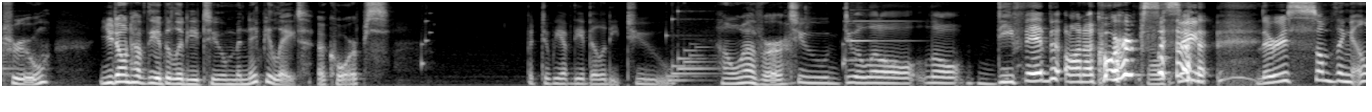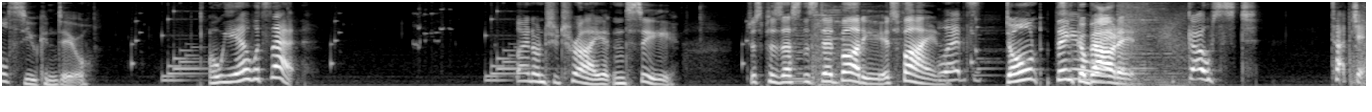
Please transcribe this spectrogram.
True. You don't have the ability to manipulate a corpse. But do we have the ability to However, to do a little little defib on a corpse? we'll see. there is something else you can do. oh yeah, what's that? Why don't you try it and see? Just possess this dead body. It's fine. Let's Don't think do about it. Ghost. Touch it.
